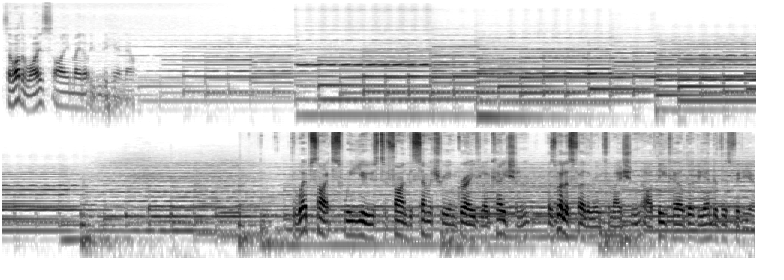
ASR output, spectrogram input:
So otherwise, I may not even be here now. The websites we use to find the cemetery and grave location, as well as further information, are detailed at the end of this video.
